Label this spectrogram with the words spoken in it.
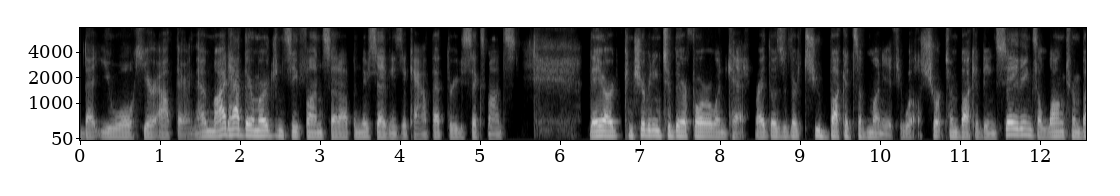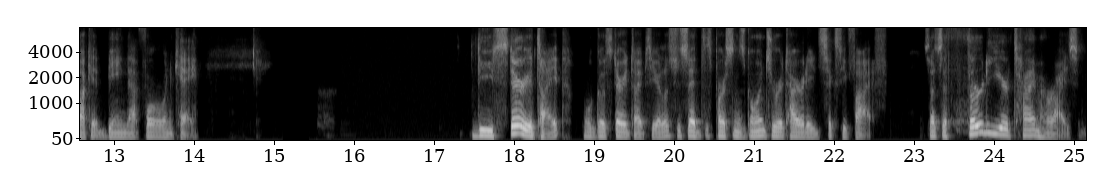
that you will hear out there. And they might have their emergency fund set up in their savings account that three to six months. They are contributing to their 401k right? Those are their two buckets of money if you will. Short-term bucket being savings a long-term bucket being that 401k the stereotype, we'll go stereotypes here. Let's just say this person is going to retire at age 65. So that's a 30 year time horizon.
